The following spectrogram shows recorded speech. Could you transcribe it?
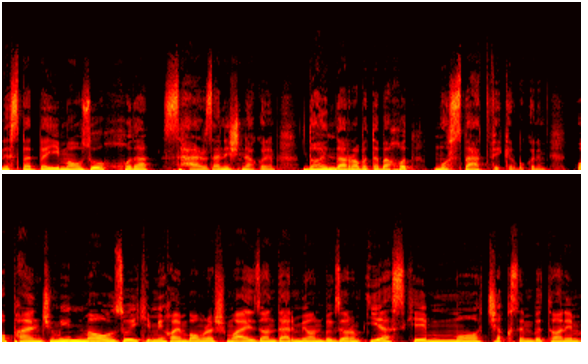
نسبت به این موضوع خدا سرزنش نکنیم. دائم در رابطه به خود مثبت فکر بکنیم. و پنجمین موضوعی که می‌خوایم با شما عزیزان در میان بگذارم ای است که ما چه قسم بتانیم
